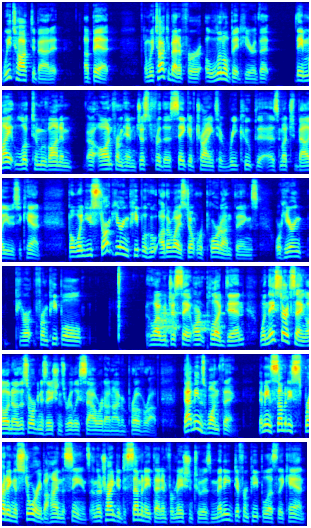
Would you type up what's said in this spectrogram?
we talked about it a bit, and we talked about it for a little bit here that they might look to move on him uh, on from him just for the sake of trying to recoup the, as much value as you can. But when you start hearing people who otherwise don't report on things or hearing p- from people who I would just say aren't plugged in, when they start saying, "Oh no, this organization's really soured on Ivan Provorov," that means one thing. That means somebody's spreading a story behind the scenes and they're trying to disseminate that information to as many different people as they can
